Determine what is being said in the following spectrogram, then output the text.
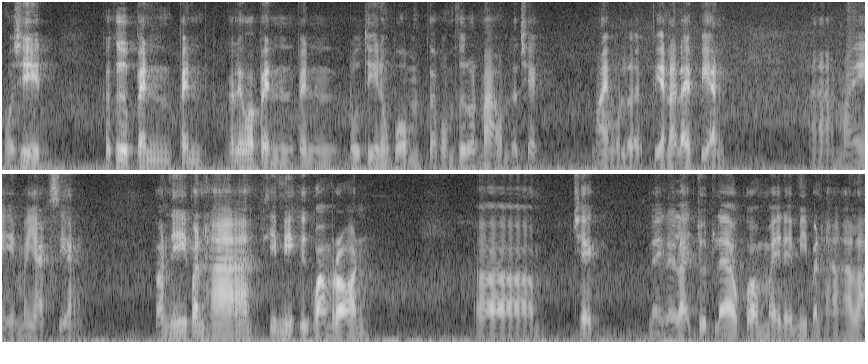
หัวฉีดก็คือเป็นเป็นก็เรียกว่าเป็นเป็นรูทีของผมถ้าผมซื้อรถมาผมจะเช็คใหม่หมดเลย เปลี่ยนอะไรได้เปลี่ยนอ่าไม่ไม่อยากเสี่ยง ตอนนี้ปัญหาที่มีคือความร้อนเอเช็คในหลาย ๆ จุดแล้วก็ไม่ได้มีปัญหาอะไร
